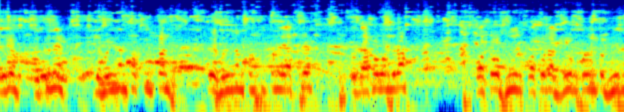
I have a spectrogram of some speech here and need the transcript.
এই যে পেছনে যে হরিনাম সংকীর্তন সেই হরিনাম সংকীর্তনে যাচ্ছে। তো দেখো বন্ধুরা, কত ভিড়, কতটা দূর পর্যন্ত ভিড়,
